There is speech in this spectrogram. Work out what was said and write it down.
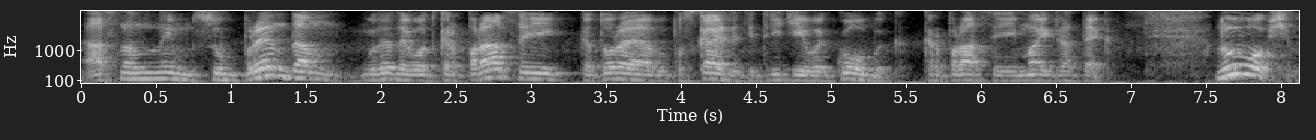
основным суббрендом вот этой вот корпорации, которая выпускает эти тритиевые колбы, корпорации Microtech. Ну, в общем,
